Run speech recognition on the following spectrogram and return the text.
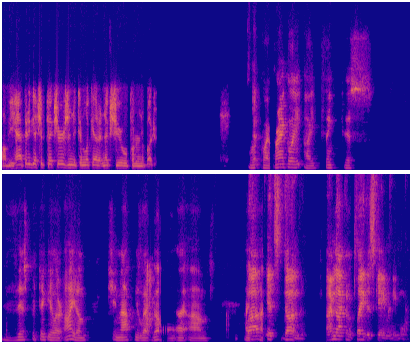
I'll be happy to get your pictures and you can look at it next year. We'll put it in the budget. Well, quite frankly, I think this, this particular item should not be let go. I, um, I- Bob, it's done. I'm not going to play this game anymore.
